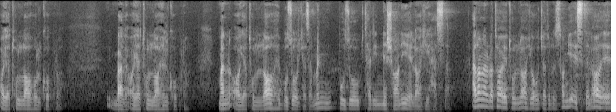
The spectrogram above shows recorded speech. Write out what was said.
آیت الله الکبرا بله آیت الله الکبرا من آیت الله بزرگ هستم من بزرگترین نشانه الهی هستم الان البته آیت الله یا حجت الاسلام یه اصطلاح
